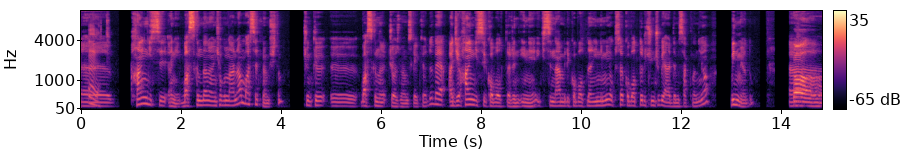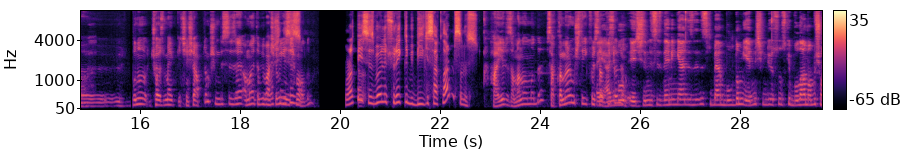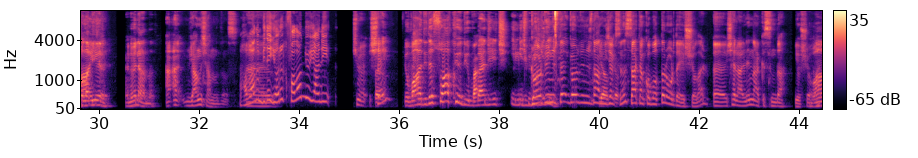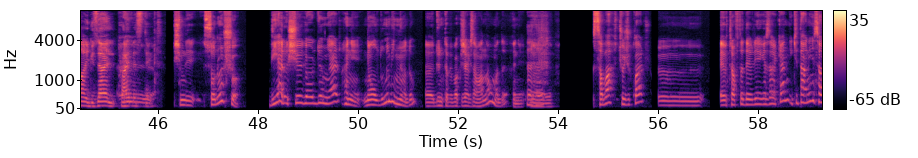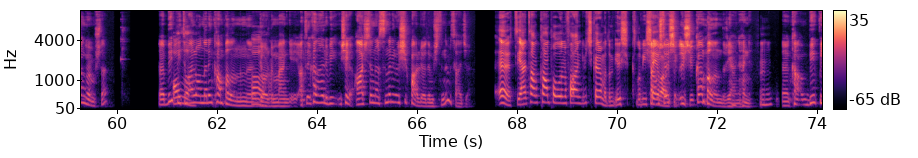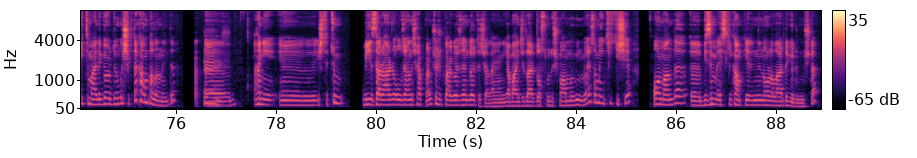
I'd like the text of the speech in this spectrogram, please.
Ee, Evet. Hangisi hani baskından önce bunlardan bahsetmemiştim. Çünkü e, baskını çözmemiz gerekiyordu ve acı hangisi koboltların ini, ikisinden biri koboltların ini mi yoksa koboltlar üçüncü bir yerde mi saklanıyor bilmiyordum. Ee, bunu çözmek için şey yaptım. Şimdi size ama tabii başka bir şimdi gelişme siz- oldu. Murat Bey siz böyle sürekli bir bilgi saklar mısınız? Hayır zaman olmadı. Saklamıyorum işte ilk fırsatta Hey, söylüyorum. bu e, şimdi siz demin geldiniz dediniz ki ben buldum yerini şimdi diyorsunuz ki bulamamış Hayır. Ben öyle anladım. Aa, yanlış anladınız. Havanın bir de Ee, yarık falan diyor yani. Şimdi şey Yo, vadide su akıyor diyor bu. Ben- Bence hiç ilginç bir bilgi değil. gördüğünüzde gördüğünüzde yok. anlayacaksınız. Zaten koboltlar orada yaşıyorlar. Ee, şelalenin arkasında yaşıyorlar. Vay güzel. Prime Ee, Estate. Şimdi sorun şu. Diğer ışığı gördüğüm yer hani ne olduğunu bilmiyordum. Ee, dün tabii bakacak zamanla olmadı. Hani Hı hı. e, sabah çocuklar e, etrafta devreye gezerken iki tane insan görmüşler. Ee, büyük Allah. bir ihtimalle onların kamp alanını Aa. gördüm ben. Atakan öyle bir şey ağaçların arasında bir ışık parlıyor demiştin değil mi sadece? Evet yani tam kamp alanı falan gibi çıkaramadım. Bir ışıklı bir şey Tamam işte vardı. ışık, ışık kamp alanıdır yani hani. Hı hı. Ee, ka- büyük bir ihtimalle gördüğüm ışık da kamp alanıydı. Ee, hani e, işte tüm bir zararı olacağını şey yapmıyorum. Çocuklar gözlerini dört açarlar. Yani yabancılar dost mu düşman mı bilmiyoruz ama iki kişi ormanda e, bizim eski kamp yerinin oralarda görülmüşler.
